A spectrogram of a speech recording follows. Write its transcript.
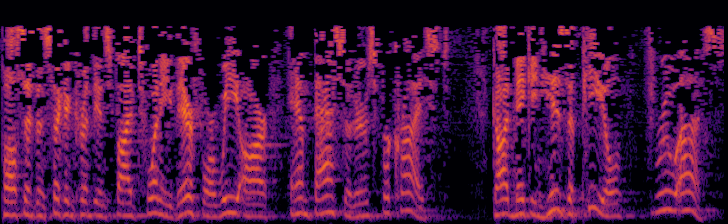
Paul says in 2 Corinthians 5:20, "Therefore we are ambassadors for Christ, God making his appeal through us."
